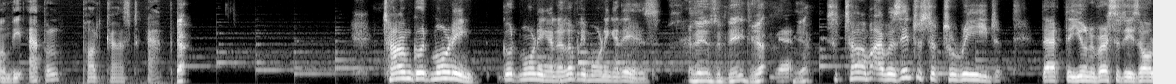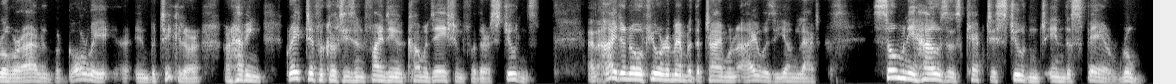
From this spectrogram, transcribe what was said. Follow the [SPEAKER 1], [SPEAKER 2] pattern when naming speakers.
[SPEAKER 1] on the Apple Podcast app.
[SPEAKER 2] Yeah.
[SPEAKER 1] Tom, good morning. Good morning, and a lovely morning it is.
[SPEAKER 2] It is indeed, yeah.
[SPEAKER 1] Yeah. yeah. So, Tom, I was interested to read that the universities all over Ireland, but Galway uh, in particular, are having great difficulties in finding accommodation for their students. And I don't know if you remember the time when I was a young lad, so many houses kept a student in the spare room.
